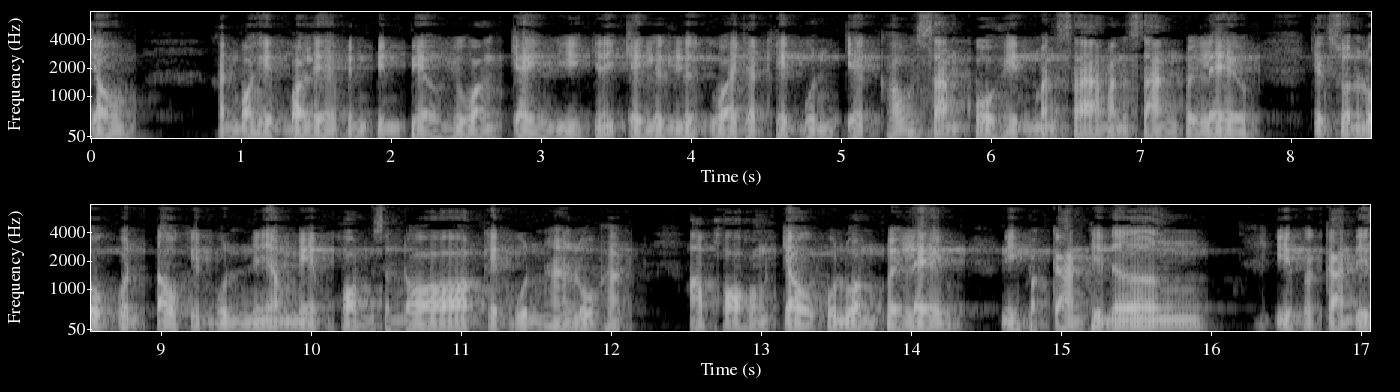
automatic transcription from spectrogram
เจ้า คันบ่เฮ็ดบ่แลเป็นปิ่นเปรียวอยู่วังใจอีกในใจลึกๆว่าอยากเฮ็ดบุญแจกข้าวซ้ำโควิด มันซ่ามันสั่งไปแล้วจากส่วนโลกคนเต่าเฮ็ดบุญเนี่ยามแม่พร้อมสันดอเฮ็ดบุญหาลูกฮัดหาพอของเจ้าผู้ล่วงไปแล้วนี่ประการที่หนึ่งอีกประการที่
